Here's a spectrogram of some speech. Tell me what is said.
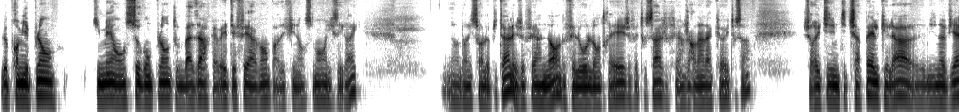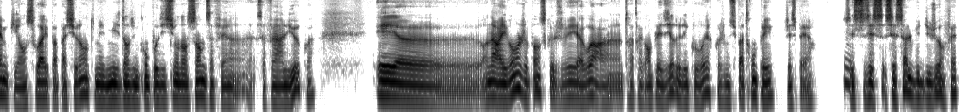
le premier plan qui met en second plan tout le bazar qui avait été fait avant par des financements XY dans, dans l'histoire de l'hôpital. Et je fais un ordre, je fais le hall d'entrée, je fais tout ça, je fais un jardin d'accueil, tout ça. Je réutilise une petite chapelle qui est là, 19e, qui en soi est pas passionnante, mais mise dans une composition d'ensemble, ça un, ça fait un lieu, quoi. Et euh, en arrivant, je pense que je vais avoir un très très grand plaisir de découvrir que je me suis pas trompé, j'espère. Mm. C'est- ça le but du jeu en fait.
